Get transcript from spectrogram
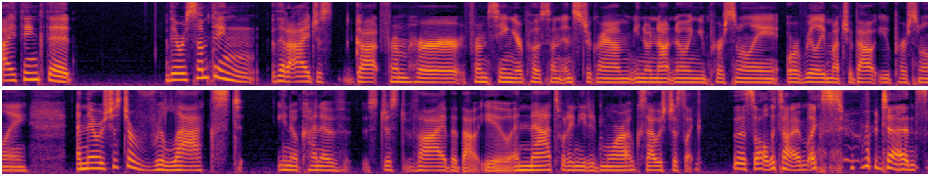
I think that there was something that I just got from her from seeing your posts on Instagram, you know, not knowing you personally or really much about you personally. And there was just a relaxed, you know, kind of just vibe about you. And that's what I needed more of because I was just like, this all the time, like super tense,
